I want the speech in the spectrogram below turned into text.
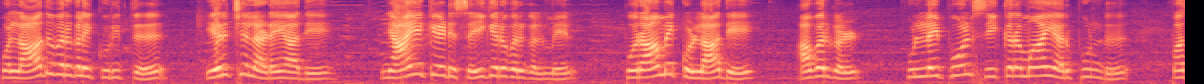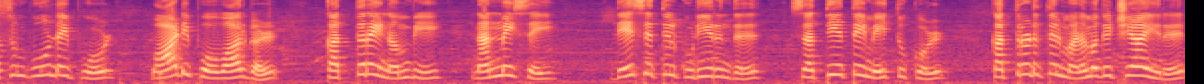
பொல்லாதவர்களை குறித்து எரிச்சல் அடையாதே நியாயக்கேடு செய்கிறவர்கள் மேல் பொறாமை கொள்ளாதே அவர்கள் புல்லை போல் சீக்கிரமாய் பசும் பூண்டை போல் வாடி போவார்கள் கத்தரை நம்பி நன்மை செய் தேசத்தில் குடியிருந்து சத்தியத்தை மேய்த்துக்கொள் கத்தரிடத்தில் மனமகிழ்ச்சியாயிரு.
